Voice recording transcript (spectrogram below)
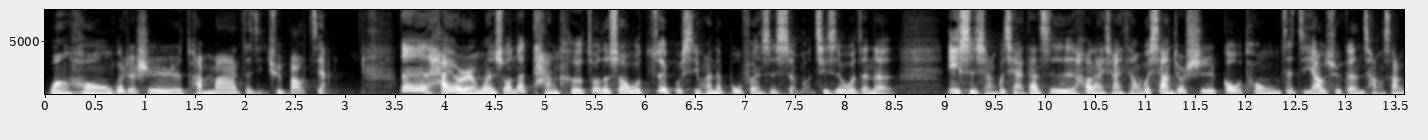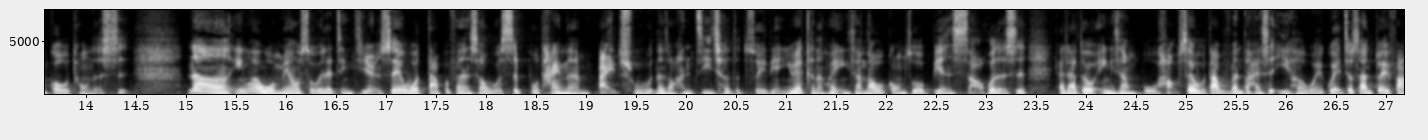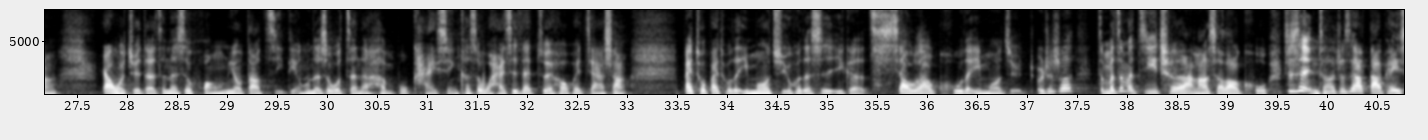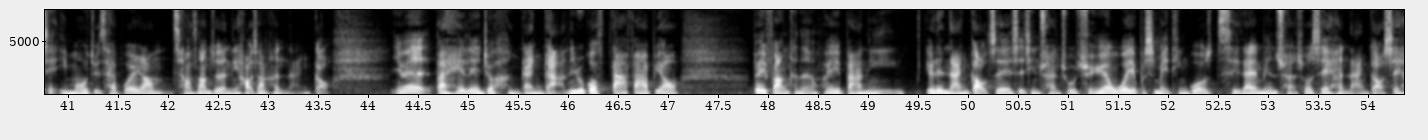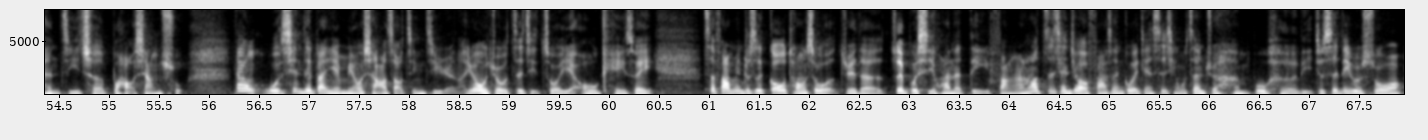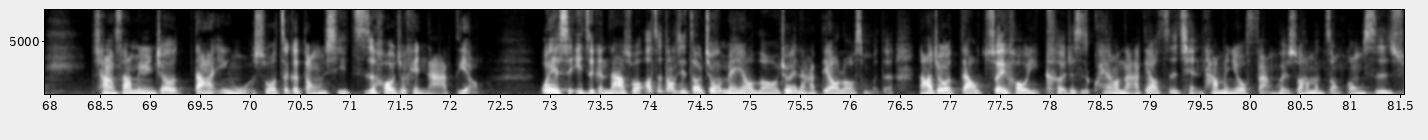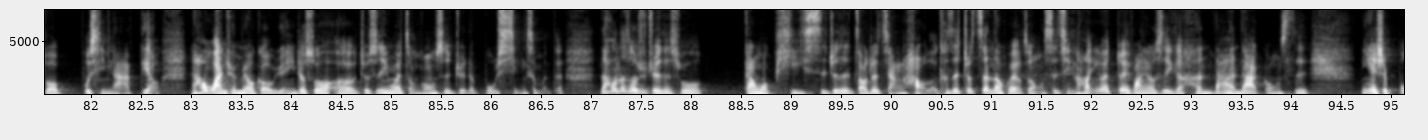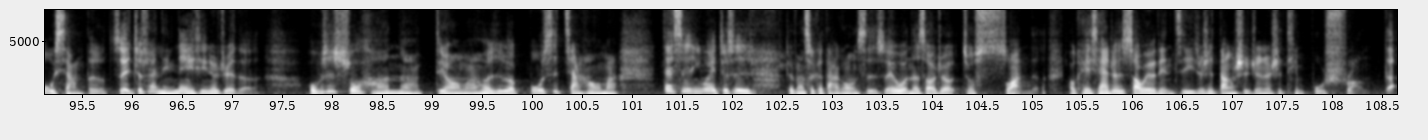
网红或者是团妈自己去报价。那还有人问说，那谈合作的时候，我最不喜欢的部分是什么？其实我真的一时想不起来，但是后来想想，我想就是沟通，自己要去跟厂商沟通的事。那因为我没有所谓的经纪人，所以我大部分的时候我是不太能摆出那种很机车的嘴脸，因为可能会影响到我工作变少，或者是大家对我印象不好，所以我大部分都还是以和为贵。就算对方让我觉得真的是荒谬到极点，或者是我真的很不开心，可是我还是在最后会加上拜托拜托的 emoji，或者是一个笑到哭的 emoji。我就说怎么这么机车啊，然后笑到哭，就是你知道，就是要搭配一些 emoji，才不会让厂商觉得你好像很难搞。因为摆黑脸就很尴尬，你如果大发飙，对方可能会把你有点难搞之类的事情传出去。因为我也不是没听过谁在那边传说谁很难搞，谁很机车不好相处。但我现阶段也没有想要找经纪人了，因为我觉得我自己做也 OK，所以这方面就是沟通是我觉得最不喜欢的地方。然后之前就有发生过一件事情，我真的觉得很不合理，就是例如说厂商明明就答应我说这个东西之后就可以拿掉。我也是一直跟大家说，哦，这东西之后就会没有喽，就会拿掉喽什么的。然后就到最后一刻，就是快要拿掉之前，他们又反悔说他们总公司说不行拿掉，然后完全没有给我原因，就说呃，就是因为总公司觉得不行什么的。然后那时候就觉得说，干我屁事，就是早就讲好了。可是就真的会有这种事情。然后因为对方又是一个很大很大的公司，你也是不想得罪，就算你内心就觉得。我不是说好要拿掉吗？或者是说不是讲好吗？但是因为就是对方是个大公司，所以我那时候就就算了。OK，现在就是稍微有点记忆，就是当时真的是挺不爽的。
